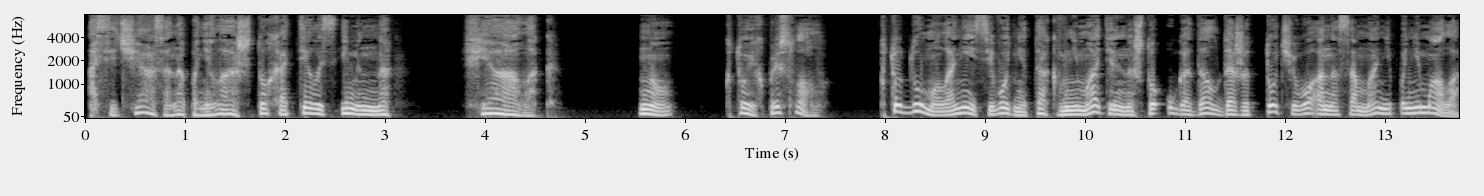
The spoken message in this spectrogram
а сейчас она поняла, что хотелось именно фиалок. Но кто их прислал? Кто думал о ней сегодня так внимательно, что угадал даже то, чего она сама не понимала?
